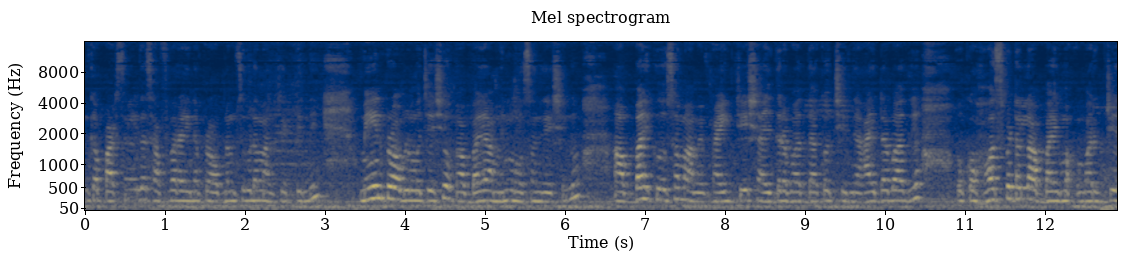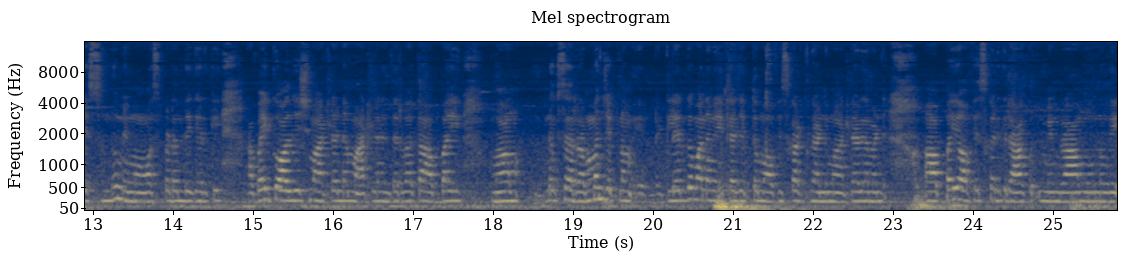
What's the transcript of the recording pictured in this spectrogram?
ఇంకా పర్సనల్గా సఫర్ అయిన ప్రాబ్లమ్స్ కూడా మాకు చెప్పింది. మెయిన్ ప్రాబ్లం వచ్చేసి ఒక అబ్బాయి ఆమెను మోసం చేసిండు. ఆ అబ్బాయి కోసం ఆమె ఫైట్ చేసి హైదరాబాద్ దాకా వచ్చింది. హైదరాబాద్లో ఒక హాస్పిటల్లో అబ్బాయి వర్క్ చేస్తుండు. మేము హాస్పిటల్ దగ్గరికి అబ్బాయి కాల్ చేసి మాట్లాడినాం. మాట్లాడిన తర్వాత ఆ అబ్బాయి మా ఒకసారి రమ్మని చెప్పినాం. రెగ్యులర్గా మనం ఎట్లా చెప్తాం ఆఫీస్ కాడికి రండి మాట్లాడదామంటే ఆ అబ్బాయి ఆఫీస్ కాడికి రాకు మేము రాము నువ్వు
